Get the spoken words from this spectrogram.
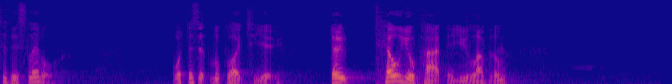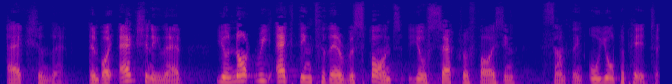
to this level. What does it look like to you? Don't tell your partner you love them. Action that. And by actioning that, you're not reacting to their response, you're sacrificing something, or you're prepared to.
